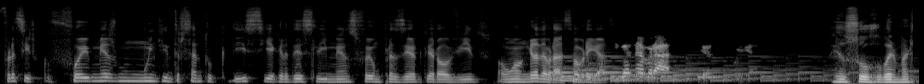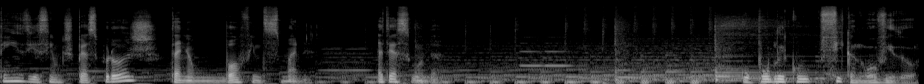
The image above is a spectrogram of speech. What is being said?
Francisco, foi mesmo muito interessante o que disse e agradeço-lhe imenso, foi um prazer ter ouvido. Um grande abraço, obrigado. Um grande abraço. Eu sou o Ruben Martins e assim me despeço por hoje. Tenham um bom fim de semana. Até segunda. O público fica no ouvido.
